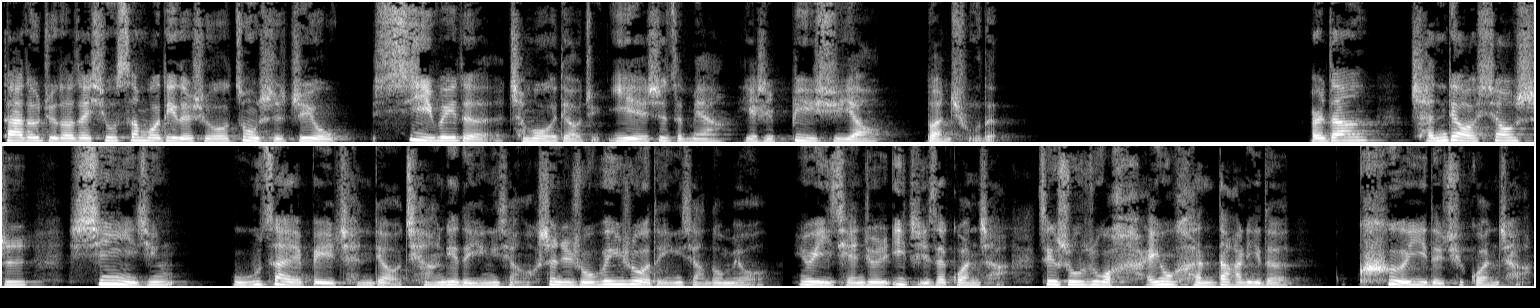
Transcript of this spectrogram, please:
大家都知道，在修三摩地的时候，纵使只有细微的沉默和调句，也是怎么样，也是必须要断除的。而当沉调消失，心已经不再被沉调强烈的影响，甚至说微弱的影响都没有。因为以前就是一直在观察，这个时候如果还用很大力的、刻意的去观察，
